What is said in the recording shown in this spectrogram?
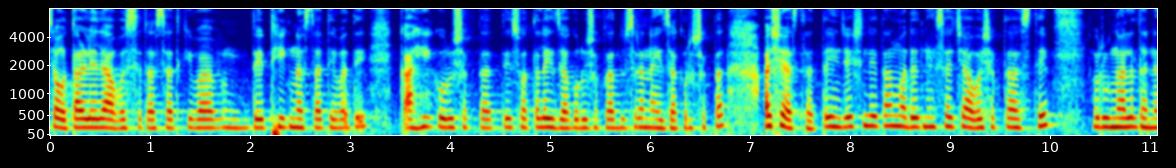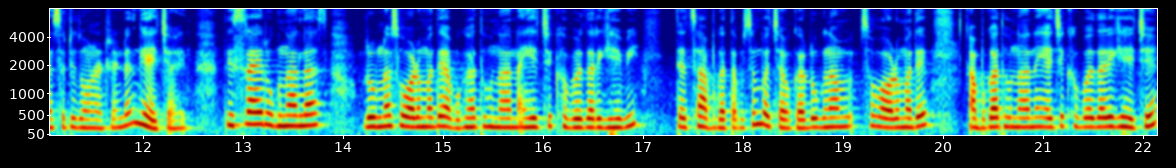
चवताळलेल्या अवस्थेत असतात किंवा ते ठीक नसतात तेव्हा ते काही करू शकतात. ते स्वतःला इजा करू शकतात दुसऱ्यांना इजा करू शकतात. असे असतात. तर इंजेक्शन देताना मदतनीसाची आवश्यकता असते. रुग्णाला धरण्यासाठी दोन अटेंडन्स घ्यायचे आहेत. तिसरा आहे रुग्णालाच रुग्णास वॉर्डमध्ये अपघात होणार नाही याची खबरदारी घ्यावी. त्याचा अपघातापासून बचाव करा. रुग्णाचं वॉर्डमध्ये अपघात होणार नाही याची खबरदारी घ्यायची. आहे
